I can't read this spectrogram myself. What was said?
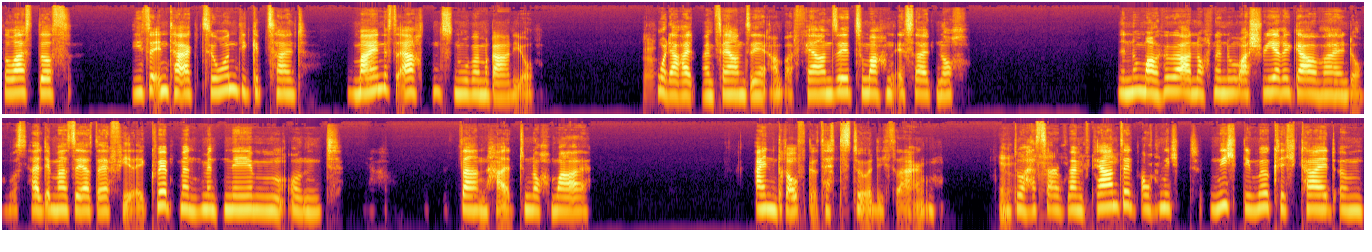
sowas, das, diese Interaktion, die gibt es halt meines Erachtens nur beim Radio. Ja. Oder halt beim Fernsehen. Aber Fernsehen zu machen ist halt noch eine Nummer höher, noch eine Nummer schwieriger, weil du musst halt immer sehr, sehr viel Equipment mitnehmen und dann halt nochmal einen draufgesetzt, würde ich sagen. Und du hast halt beim Fernsehen auch nicht, nicht die Möglichkeit, ähm,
